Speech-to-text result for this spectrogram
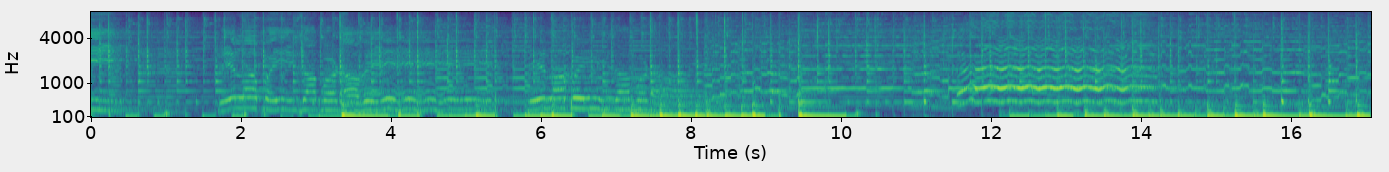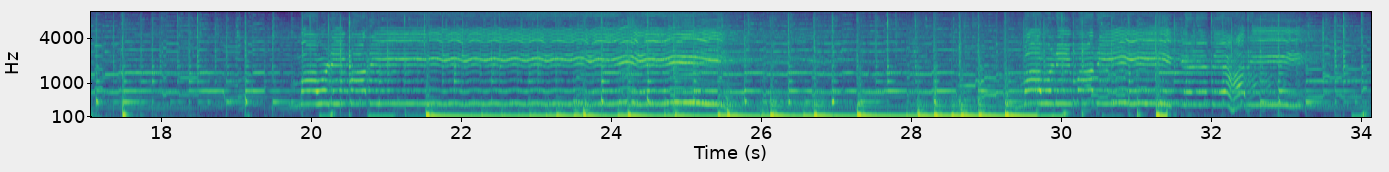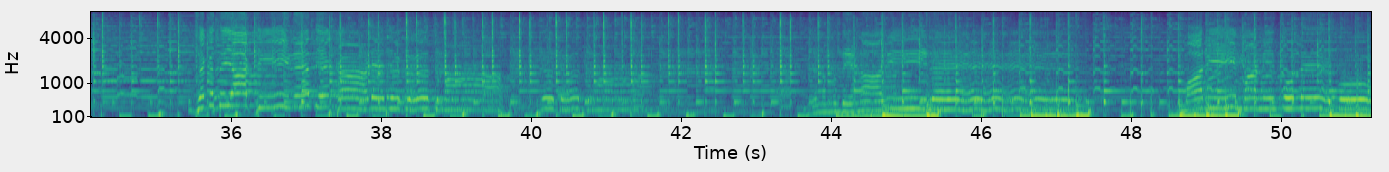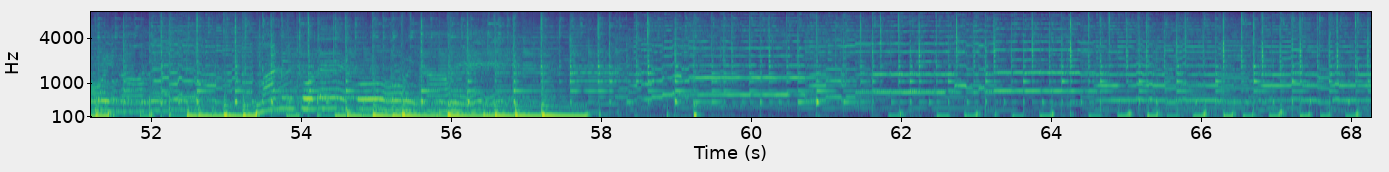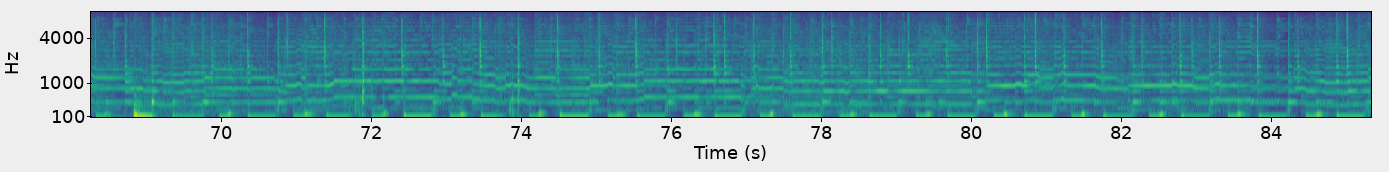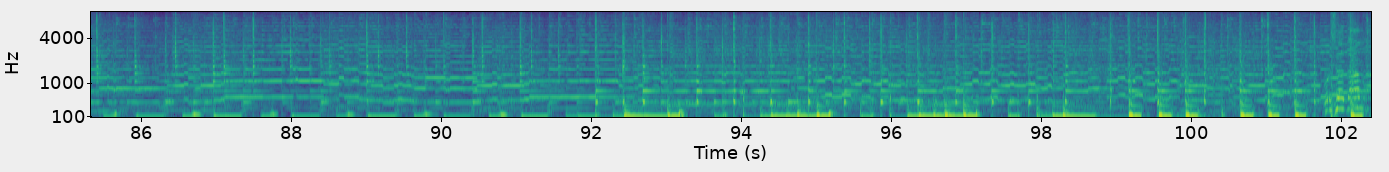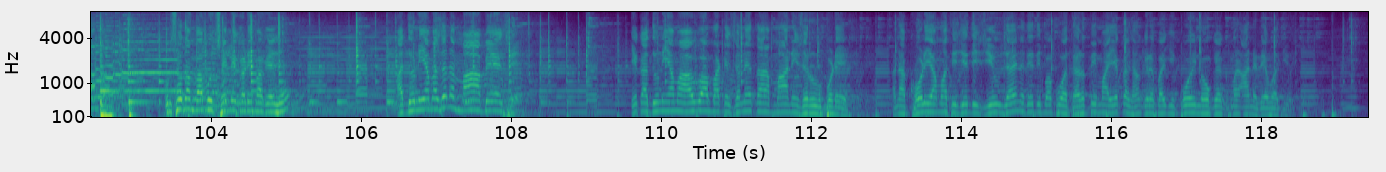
પુરુષોત્તમ બાબુ છેલ્લી ઘડીમાં કહે છે, આ દુનિયામાં છે ને માં બે છે. એક આ દુનિયામાં આવવા માટે જનેતા માની જરૂર પડે. અને આ ખોળિયામાંથી જેથી જીવ જાય ને તેથી બાપુ આ ધરતીમાં એક જ હંકરે બાકી કોઈ નો કે આને રહેવા દે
